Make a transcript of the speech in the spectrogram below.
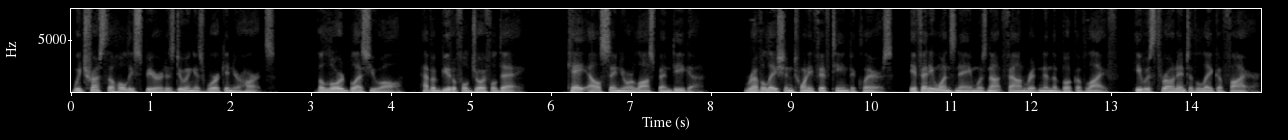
we trust the Holy Spirit is doing His work in your hearts. The Lord bless you all, have a beautiful, joyful day. Que el Señor los bendiga. Revelation 2015 declares If anyone's name was not found written in the book of life, he was thrown into the lake of fire.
